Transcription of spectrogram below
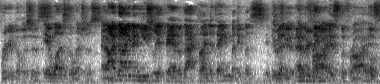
friggin' delicious. It was delicious. And- I'm not even usually a fan of that kind of thing, but it was it was, It was good. And the fries, the fries. The fries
